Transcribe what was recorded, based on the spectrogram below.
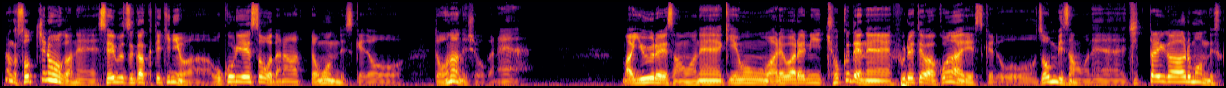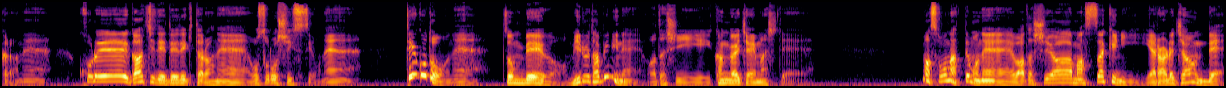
なんかそっちの方がね、生物学的には起こり得そうだなって思うんですけど、どうなんでしょうかね。まあ幽霊さんはね、基本我々に直でね、触れては来ないですけど、ゾンビさんはね、実体があるもんですからね、これガチで出てきたらね、恐ろしいっすよね。ってことをね、ゾンビ映画を見るたびにね、私考えちゃいまして。まあそうなってもね、私は真っ先にやられちゃうんで、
